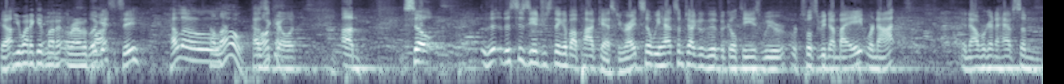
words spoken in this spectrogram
Yeah. Do you want to give them a a round of Look applause? at see. Hello. Hello. How's Welcome. it going? Um, so th- this is the interesting thing about podcasting, right? So we had some technical difficulties. We were, we're supposed to be done by eight. We're not, and now we're going to have some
